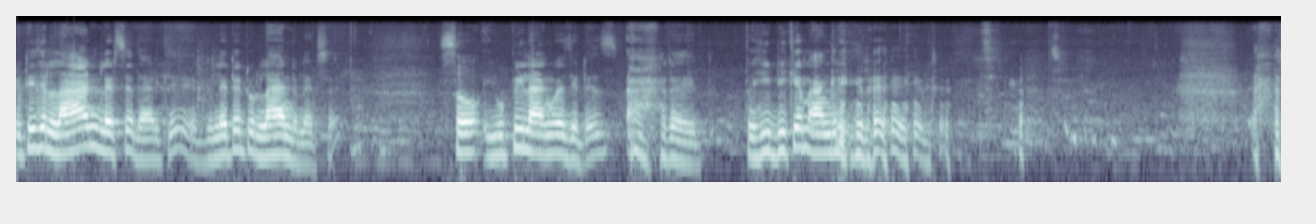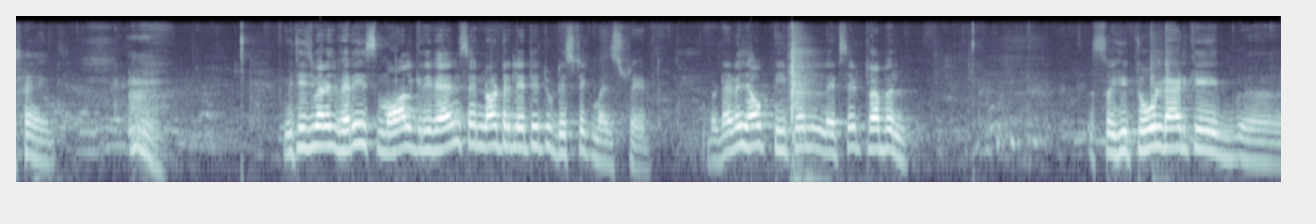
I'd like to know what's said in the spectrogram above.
It is a land let's say that के related to land let's say so UP language it is right तो he became angry right right which is one is very small grievance and not related to district magistrate but that is how people let's a trouble so he told that ki, uh,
